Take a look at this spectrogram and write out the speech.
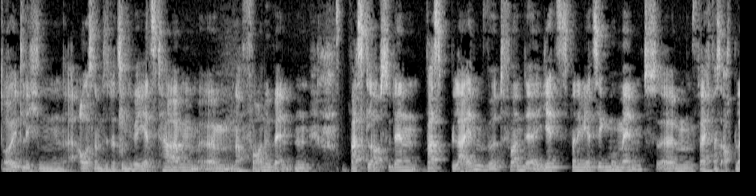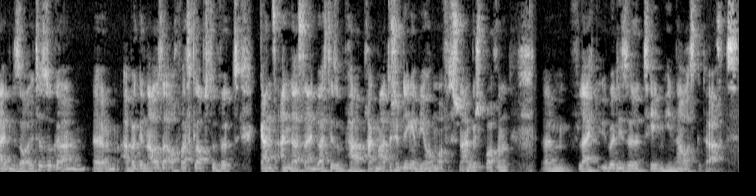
deutlichen Ausnahmesituation, die wir jetzt haben, ähm, nach vorne wenden. Was glaubst du denn, was bleiben wird von der jetzt, von dem jetzigen Moment? Ähm, vielleicht was auch bleiben sollte sogar. Ähm, aber genauso auch, was glaubst du, wird ganz anders sein? Du hast dir so ein paar pragmatische Dinge wie Homeoffice schon angesprochen, ähm, vielleicht über diese Themen hinaus gedacht.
